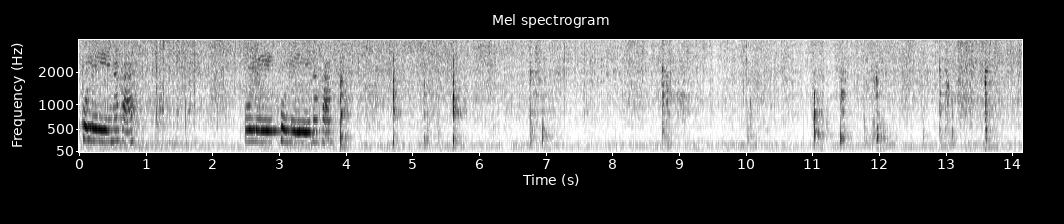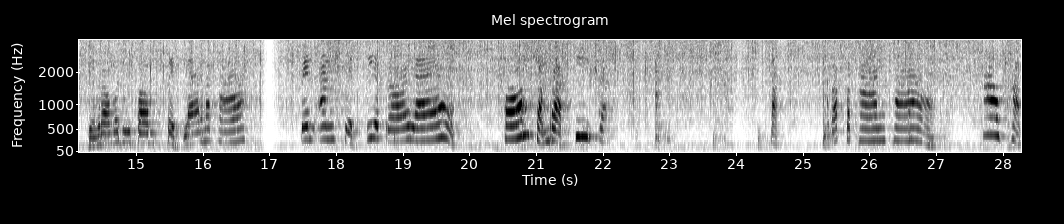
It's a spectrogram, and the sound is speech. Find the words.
โคเลนะคะ โคเลโคเลนะคะ เดี๋ยวเรามาดูตอนเสร็จแล้วนะคะ เป็นอันเสร็จเรียบร้อยแล้ว พร้อมสำหรับที่จะตักรับประทานค่ะ ข้าวผัด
